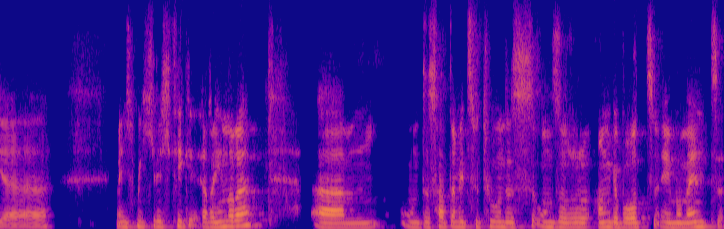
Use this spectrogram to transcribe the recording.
äh, wenn ich mich richtig erinnere. Ähm, und das hat damit zu tun, dass unser Angebot im Moment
